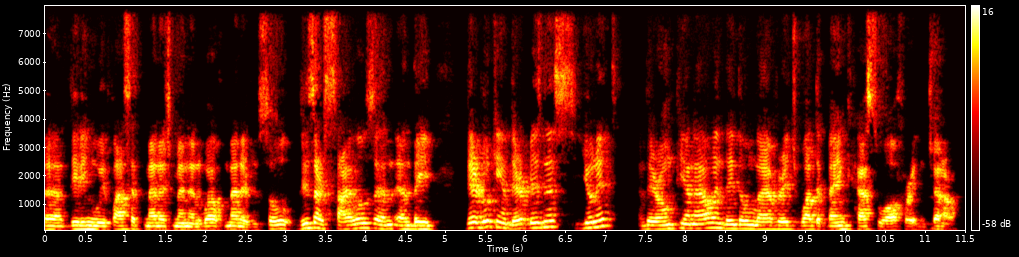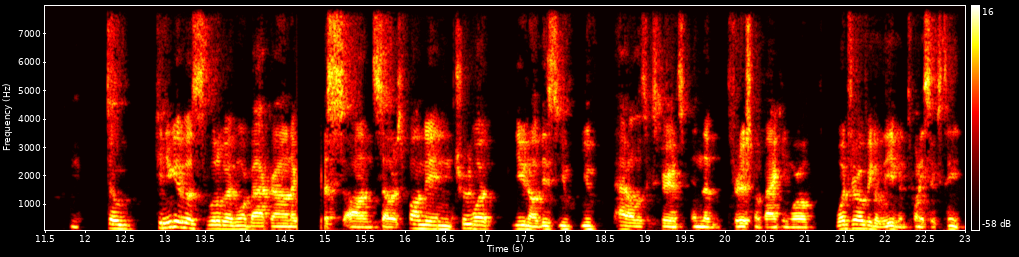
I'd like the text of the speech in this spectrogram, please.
uh, dealing with asset management and wealth management. So these are silos, and, and they they're looking at their business unit and their own P&L, and they don't leverage what the bank has to offer in general. So, can you give us a little bit more background, I guess, on sellers funding? Sure. What you know, this you you've had all this experience in the traditional banking world. What drove you to leave in 2016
